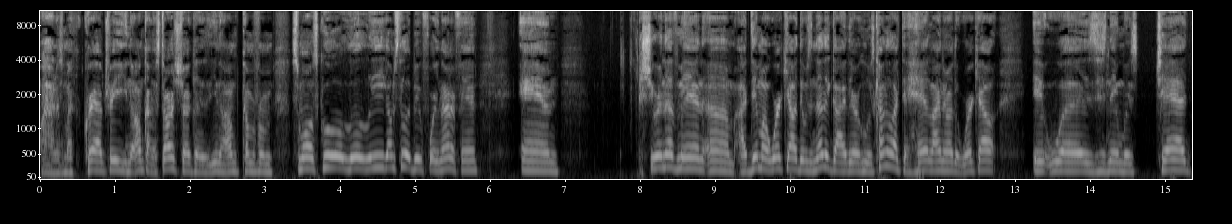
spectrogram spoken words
wow, that's Michael Crabtree. You know, I'm kind of starstruck because, you know, I'm coming from small school, little league. I'm still a big 49er fan. And sure enough, man, um, I did my workout. There was another guy there who was kind of like the headliner of the workout. It was, his name was Chad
